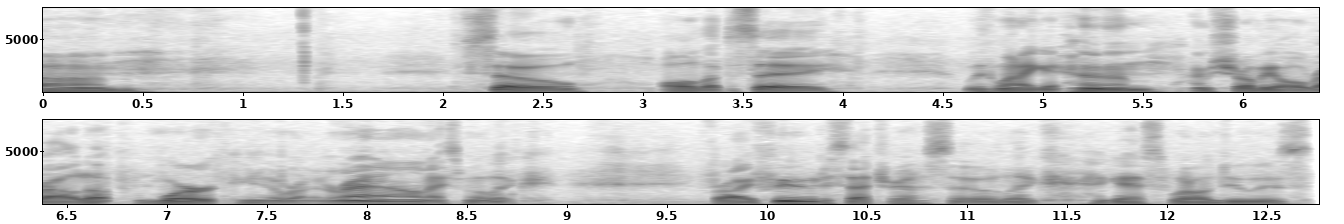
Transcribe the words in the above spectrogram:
um, so all that to say, with when I get home, I'm sure I'll be all riled up from work, you know, running around. I smell like fried food, etc. So, like, I guess what I'll do is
